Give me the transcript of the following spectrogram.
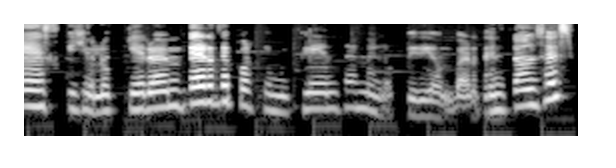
es que yo lo quiero en verde porque mi clienta me lo pidió en verde. Entonces,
